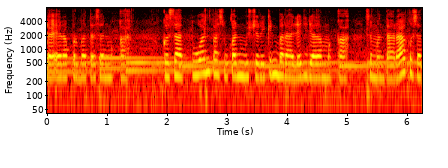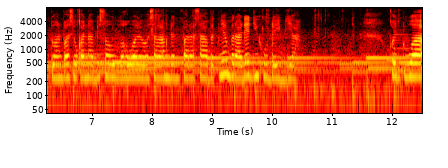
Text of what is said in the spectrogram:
daerah perbatasan Mekah. Kesatuan pasukan musyrikin berada di dalam Mekah, sementara kesatuan pasukan Nabi Shallallahu Alaihi Wasallam dan para sahabatnya berada di Hudaybiyah. Kedua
